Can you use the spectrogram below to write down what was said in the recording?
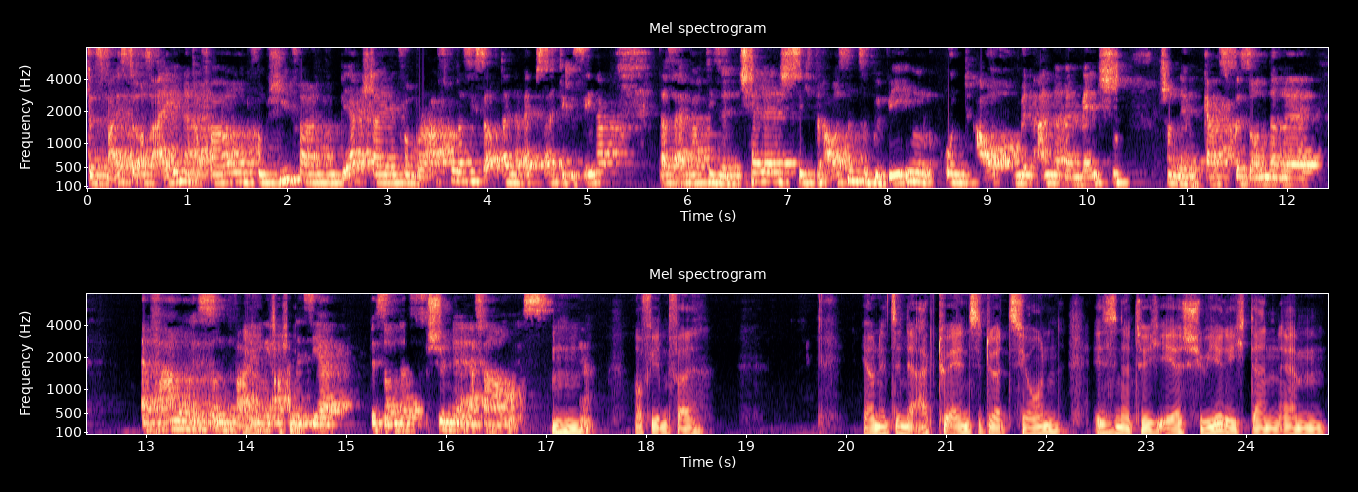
das weißt du aus eigener Erfahrung vom Skifahren, vom Bergsteigen, vom Raften, was ich so auf deiner Webseite gesehen habe, dass einfach diese Challenge, sich draußen zu bewegen und auch mit anderen Menschen schon eine ganz besondere Erfahrung ist und vor allen Dingen auch eine sehr besonders schöne Erfahrung ist. Mhm, ja. Auf jeden Fall. Ja, und jetzt in der aktuellen Situation ist es natürlich eher schwierig, dann ähm,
